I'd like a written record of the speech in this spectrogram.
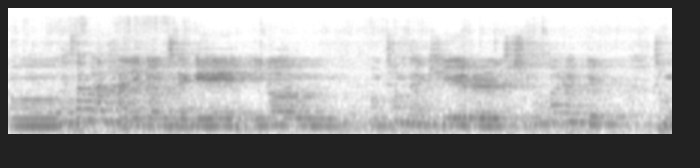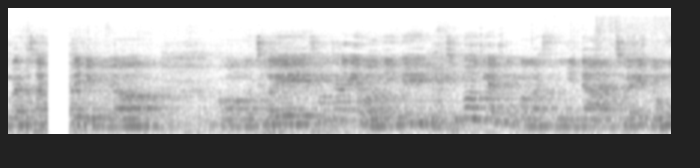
어, 회사만 다니던 제게 이런 엄청난 기회를 주신 허발라이프 정말 감사드리고요. 어, 저의 성장의 원인은 팀워크였던 것 같습니다. 저희 너무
